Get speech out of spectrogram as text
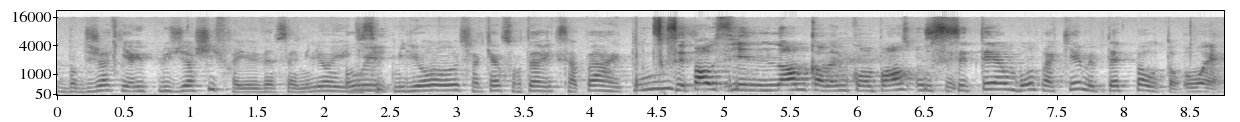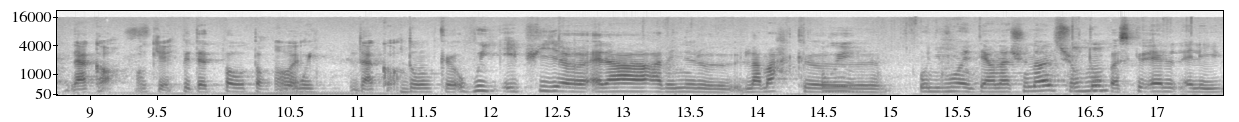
Bon, déjà qu'il y a eu plusieurs chiffres. Il y a eu 25 millions, il y a eu Oui. 17 millions, chacun sortait avec sa part et tout. C'est pas aussi énorme quand même qu'on pense, ou. C'était un bon paquet, mais peut-être pas autant. Ouais, d'accord, ok. Peut-être pas autant. Ouais. Oui. D'accord. Donc euh, oui, et puis euh, elle a amené le- la marque euh, Oui. au niveau international, surtout Mhm. parce qu'elle elle est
